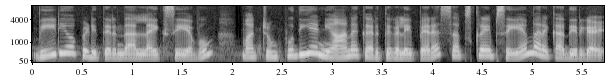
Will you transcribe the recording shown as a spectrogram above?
வீடியோ பிடித்திருந்தால் லைக் செய்யவும் மற்றும் புதிய ஞான கருத்துக்களை பெற சப்ஸ்கிரைப் செய்ய மறக்காதீர்கள்.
